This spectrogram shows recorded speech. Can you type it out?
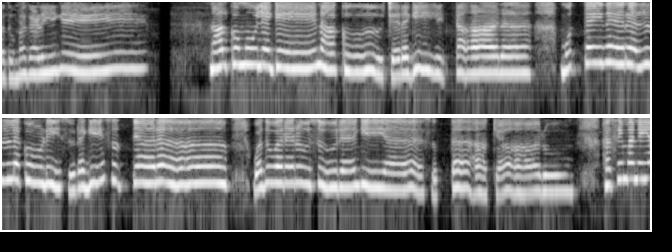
ಮದುಮಗಳಿಗೆ. ನಾಲ್ಕು ಮೂಲೆಗೆ ನಾಲ್ಕು ಚೆರಗಿ ಇಟ್ಟಾರ. ಮುತ್ತೈದರೆಲ್ಲ ಕೂಡಿ ಸುರಗಿ ಸುತ್ತಾರ ವಧುವರರು ಸುರಗಿಯ ಸುತ್ತ ಹಾಕ್ಯಾರು. ಹಸಿಮನೆಯ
